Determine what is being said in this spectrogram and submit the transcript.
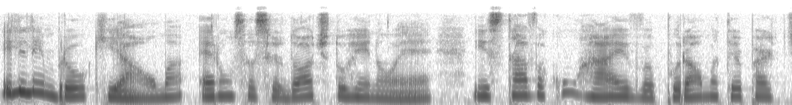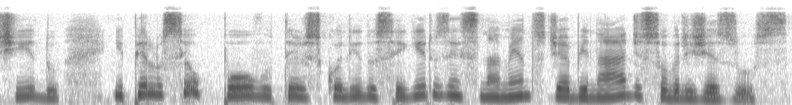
Ele lembrou que Alma era um sacerdote do rei Noé e estava com raiva por Alma ter partido e pelo seu povo ter escolhido seguir os ensinamentos de Abinade sobre Jesus.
